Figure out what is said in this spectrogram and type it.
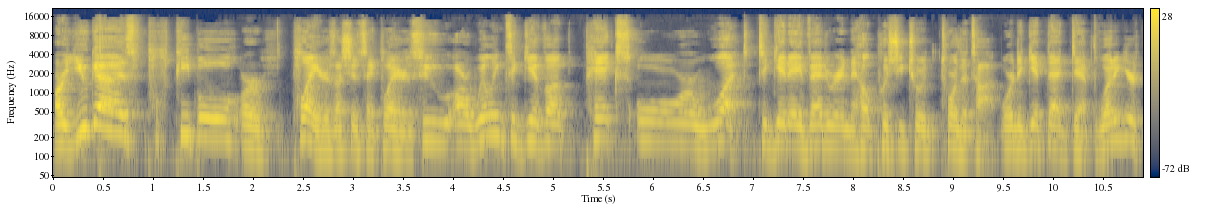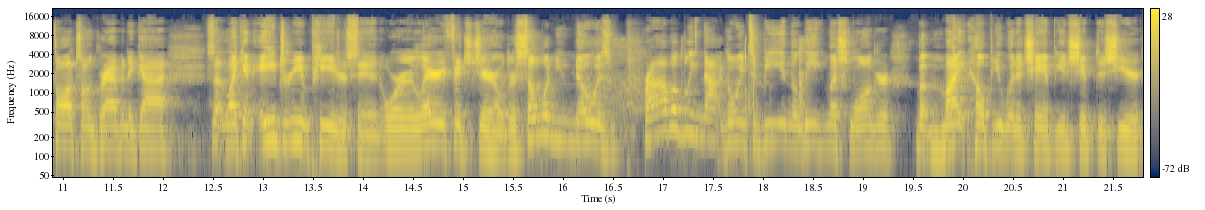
Are you guys p- people or players, I should say players, who are willing to give up picks or what to get a veteran to help push you toward, toward the top or to get that depth? What are your thoughts on grabbing a guy like an Adrian Peterson or Larry Fitzgerald or someone you know is probably not going to be in the league much longer but might help you win a championship this year?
